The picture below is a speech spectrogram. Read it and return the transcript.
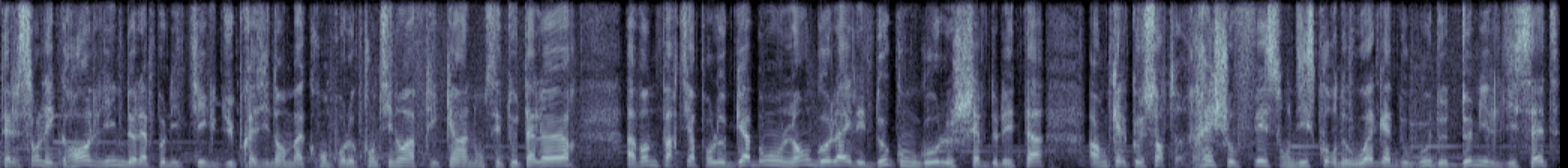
telles sont les grandes lignes de la politique du président Macron pour le continent africain annoncé tout à l'heure. Avant de partir pour le Gabon, l'Angola et les deux Congos, le chef de l'État a en quelque sorte réchauffé son discours de Ouagadougou de 2017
